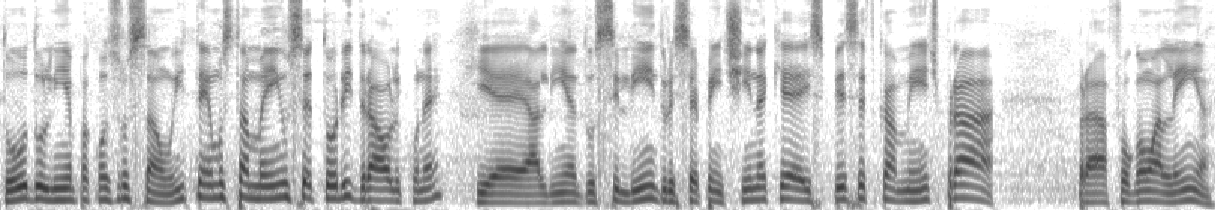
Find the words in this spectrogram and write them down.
Tudo linha para construção. E temos também o setor hidráulico, né? Que é a linha do cilindro e serpentina, que é especificamente para fogão a lenha.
